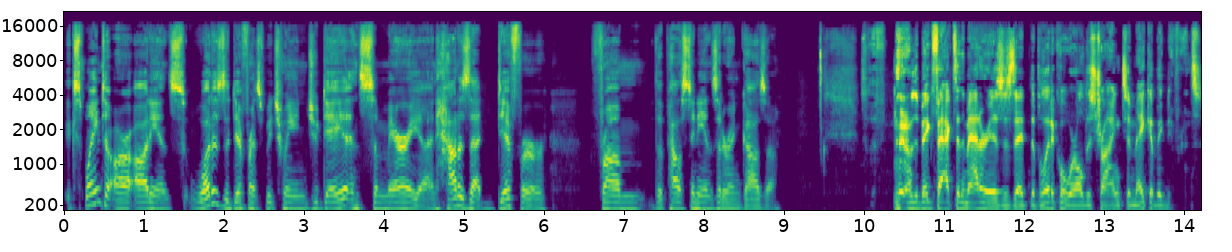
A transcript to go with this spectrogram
explain to our audience what is the difference between Judea and Samaria, and how does that differ from the Palestinians that are in Gaza? the big fact of the matter is is that the political world is trying to make a big difference.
